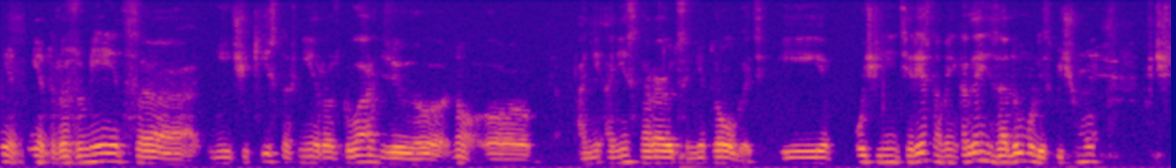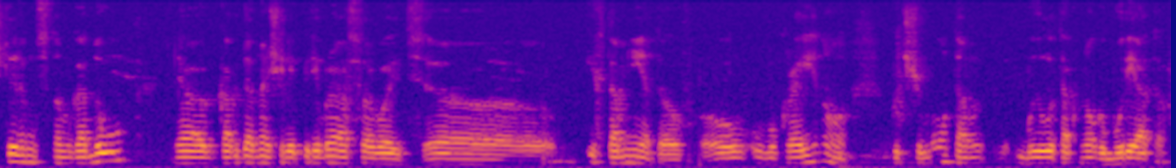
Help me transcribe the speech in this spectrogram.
Нет, нет, разумеется, ни чекистов, ни Росгвардию, ну, они, они стараются не трогать. И очень интересно, вы никогда не задумывались, почему в 2014 году, э, когда начали перебрасывать э, их там нет в, в Украину, почему там было так много бурятов?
